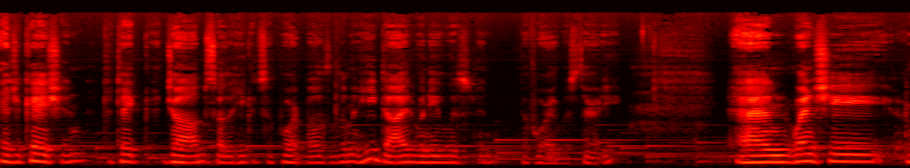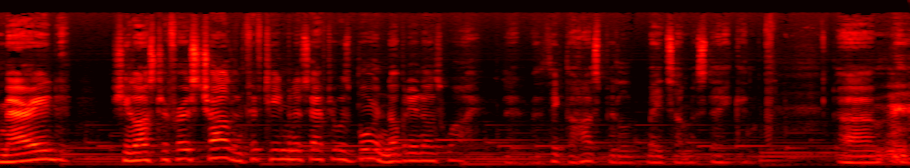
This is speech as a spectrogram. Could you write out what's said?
education to take jobs so that he could support both of them. And he died when he was before he was 30. And when she married, she lost her first child, and 15 minutes after was born, nobody knows why. I think the hospital made some mistake. And, um,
